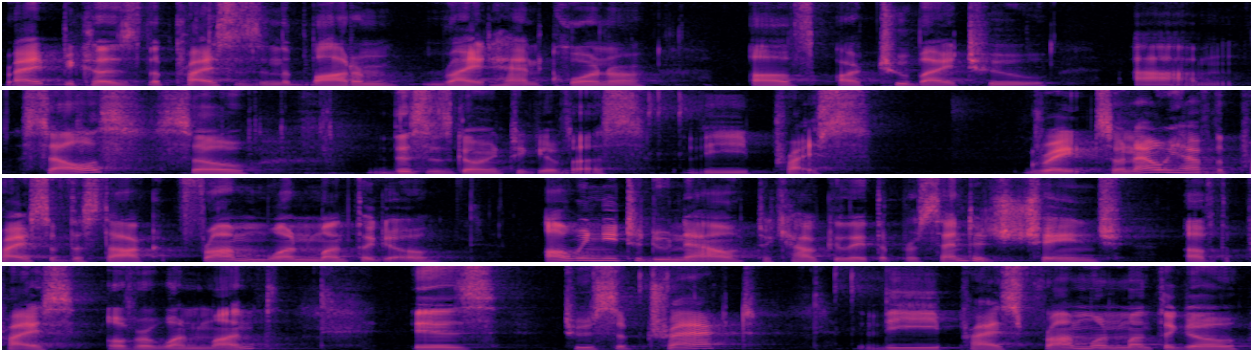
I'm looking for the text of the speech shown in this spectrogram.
right? Because the price is in the bottom right-hand corner of our 2 by 2 um, cells. So this is going to give us the price. Great, so now we have the price of the stock from one month ago. All we need to do now to calculate the percentage change of the price over one month is to subtract the price from one month ago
